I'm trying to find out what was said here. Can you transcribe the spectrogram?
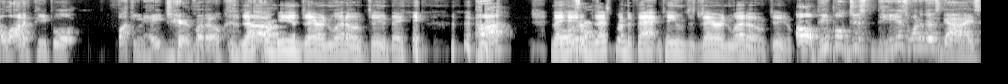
a lot of people fucking hate Jared Leto. Just Uh, for me and Jared Leto too. They Huh? they What hate him just from the fact team's Jared Leto too. Oh, people just he is one of those guys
